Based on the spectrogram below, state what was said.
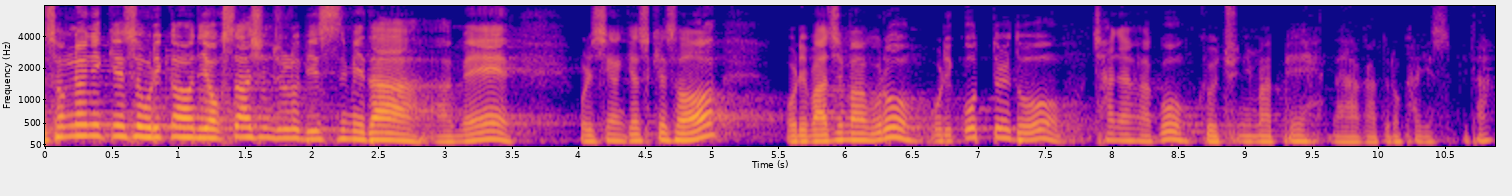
그 성령님께서 우리 가운데 역사하신 줄로 믿습니다. 아멘. 우리 시간 계속해서 우리 마지막으로 우리 꽃들도 찬양하고 그 주님 앞에 나아가도록 하겠습니다.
